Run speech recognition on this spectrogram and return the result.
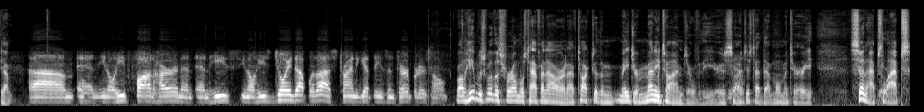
Yep. Um, and you know he fought hard, and and he's you know he's joined up with us trying to get these interpreters home. Well, he was with us for almost half an hour, and I've talked to the major many times over the years. So I just had that momentary synapse lapse.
